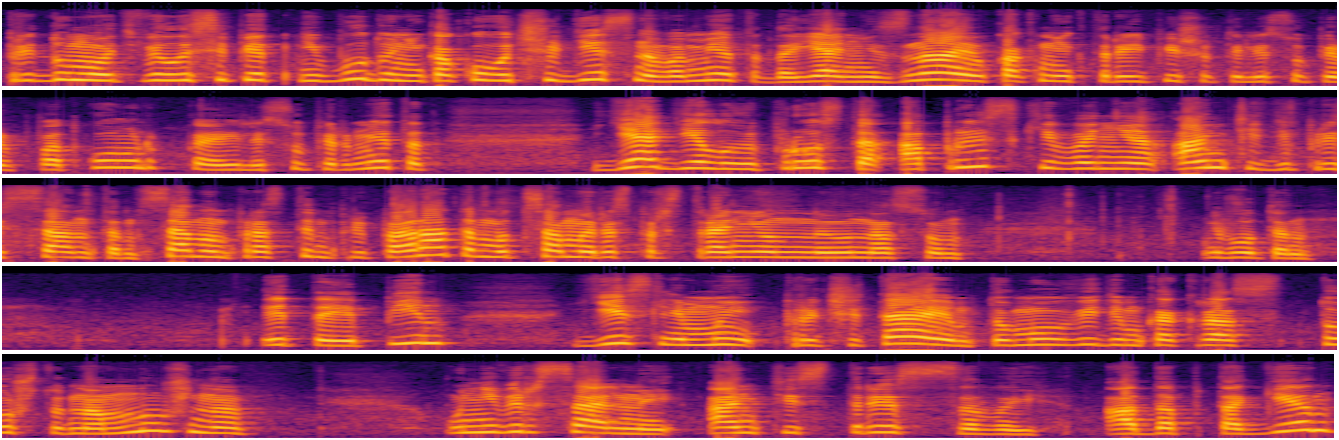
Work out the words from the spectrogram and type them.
придумывать велосипед не буду, никакого чудесного метода я не знаю, как некоторые пишут, или супер подкормка, или супер метод. Я делаю просто опрыскивание антидепрессантом, самым простым препаратом, вот самый распространенный у нас он, вот он, это эпин. Если мы прочитаем, то мы увидим как раз то, что нам нужно. Универсальный антистрессовый адаптоген,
